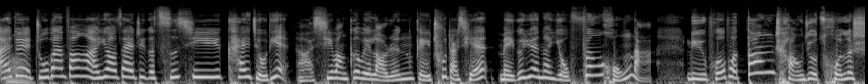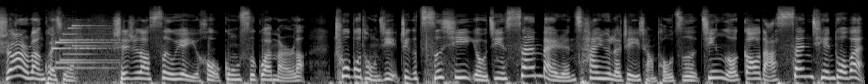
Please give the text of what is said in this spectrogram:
哎对，主办方啊要在这个慈溪开酒店啊，希望各位老人给出点钱，每个月呢有分红拿。吕婆婆当场就存了十二万块钱。谁知道四个月以后公司关门了？初步统计，这个慈溪有近三百人参与了这一场投资，金额高达三千多万，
